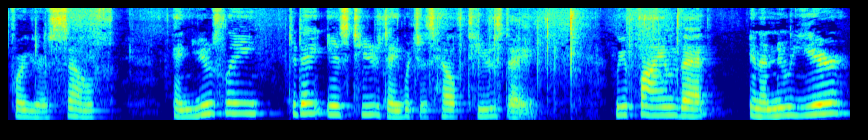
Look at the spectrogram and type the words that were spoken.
for yourself. And usually today is Tuesday, which is Health Tuesday. We find that in a new year,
